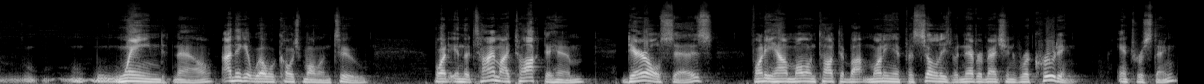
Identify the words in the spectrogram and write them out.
waned now. I think it will with Coach Mullen too. But in the time I talked to him, Daryl says, funny how Mullen talked about money and facilities but never mentioned recruiting. Interesting.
